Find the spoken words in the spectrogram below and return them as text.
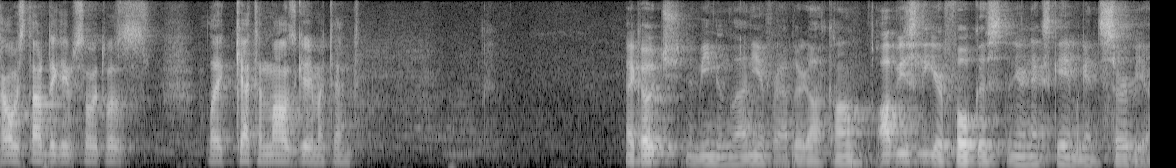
how we start the game. So it was like cat and mouse game at end. Hi, Coach. Naveen Ganglania for Rappler.com. Obviously, you're focused on your next game against Serbia,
